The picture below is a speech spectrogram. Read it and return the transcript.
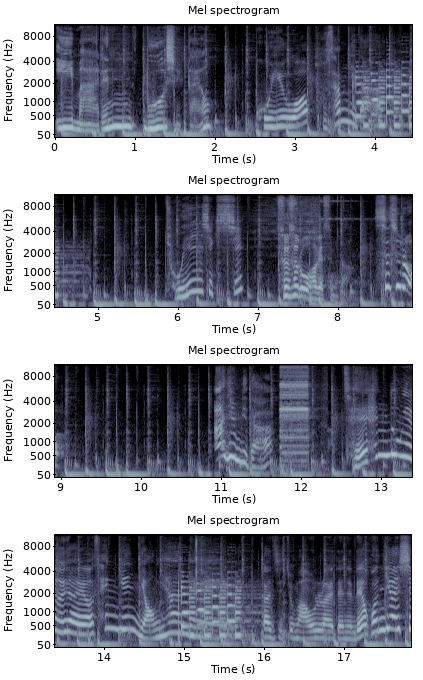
이 말은 무엇일까요? 고유어 부사입니다. 조인식 씨 스스로 하겠습니다. 스스로 아닙니다. 제 행동에 의하여 생긴 영향에까지 좀 아울러야 되는데요. 권기현 씨,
